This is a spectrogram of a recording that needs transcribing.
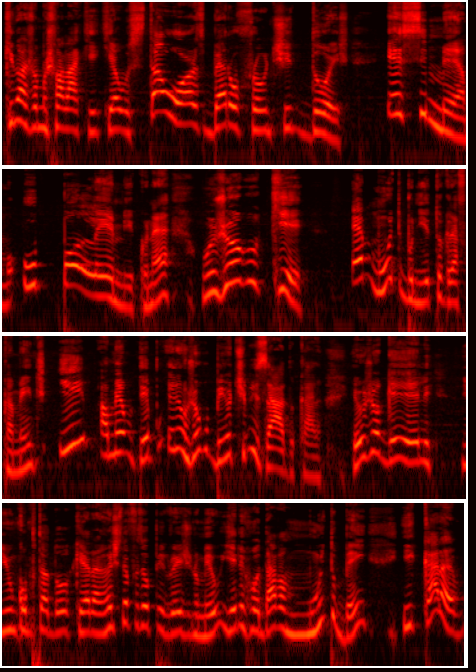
que nós vamos falar aqui, que é o Star Wars Battlefront 2. Esse mesmo, o polêmico, né? Um jogo que é muito bonito graficamente e ao mesmo tempo ele é um jogo bem otimizado, cara. Eu joguei ele em um computador que era antes de eu fazer o upgrade no meu e ele rodava muito bem e cara,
